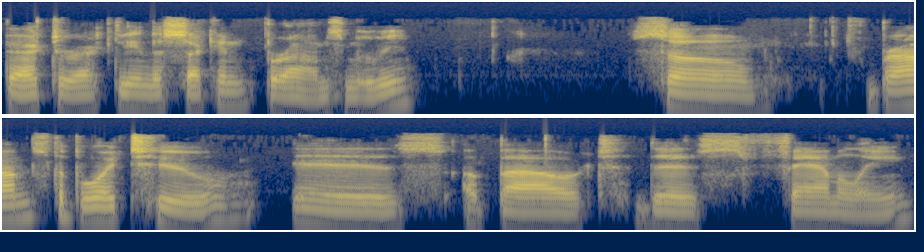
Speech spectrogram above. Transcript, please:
Back directing the second Brahms movie. So, Brahms the Boy 2 is about this family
